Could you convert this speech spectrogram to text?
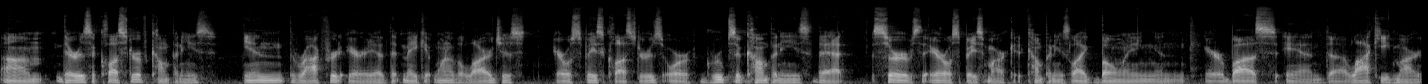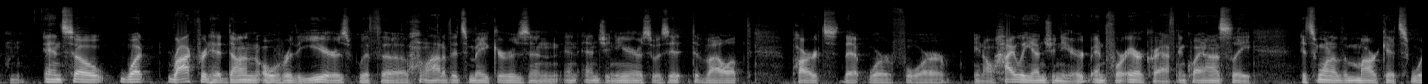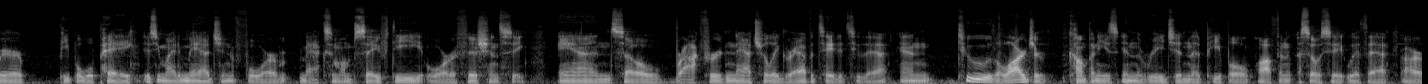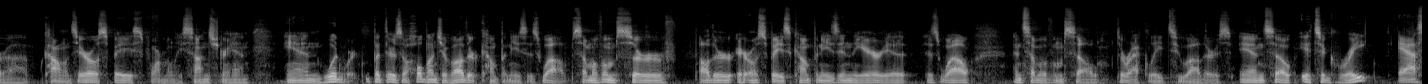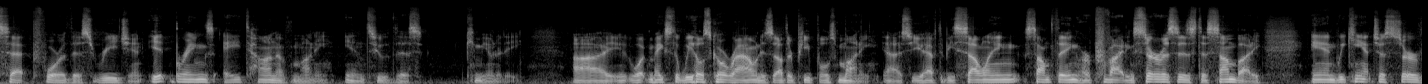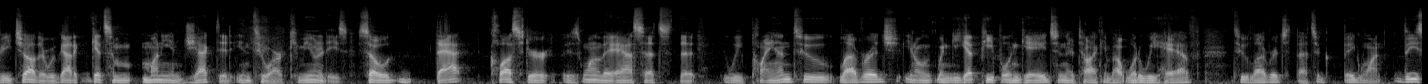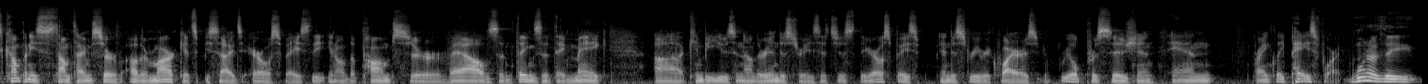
Um, there is a cluster of companies in the Rockford area that make it one of the largest aerospace clusters or groups of companies that serves the aerospace market, companies like Boeing and Airbus and uh, Lockheed Martin. And so, what Rockford had done over the years with uh, a lot of its makers and, and engineers was it developed parts that were for you know highly engineered and for aircraft. And quite honestly, it's one of the markets where people will pay, as you might imagine, for maximum safety or efficiency. And so Rockford naturally gravitated to that. And two of the larger companies in the region that people often associate with that are uh, Collins Aerospace, formerly Sundstrand, and Woodward. But there's a whole bunch of other companies as well. Some of them serve other aerospace companies in the area as well, and some of them sell directly to others. And so it's a great asset for this region. It brings a ton of money into this community. Uh, what makes the wheels go round is other people's money. Uh, so you have to be selling something or providing services to somebody. And we can't just serve each other. We've got to get some money injected into our communities. So that cluster is one of the assets that we plan to leverage. You know, when you get people engaged and they're talking about what do we have to leverage, that's a big one. These companies sometimes serve other markets besides aerospace. The you know the pumps or valves and things that they make uh, can be used in other industries. It's just the aerospace industry requires real precision and frankly pays for it. One of the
